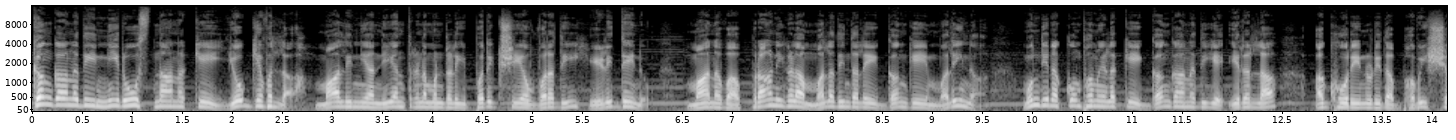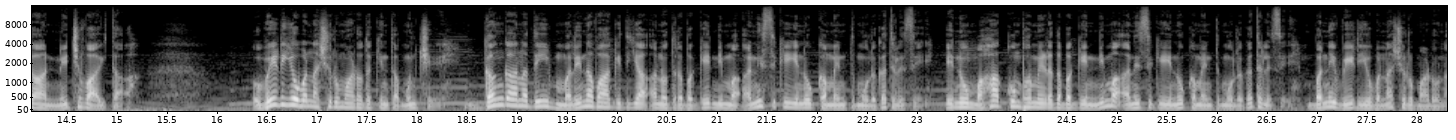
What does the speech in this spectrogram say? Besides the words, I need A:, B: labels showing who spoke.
A: ಗಂಗಾ ನದಿ ನೀರು ಸ್ನಾನಕ್ಕೆ ಯೋಗ್ಯವಲ್ಲ. ಮಾಲಿನ್ಯ ನಿಯಂತ್ರಣ ಮಂಡಳಿ ಪರೀಕ್ಷೆಯ ವರದಿ ಹೇಳಿದ್ದೇನು. ಮಾನವ ಪ್ರಾಣಿಗಳ ಮಲದಿಂದಲೇ ಗಂಗೆ ಮಲಿನ. ಮುಂದಿನ ಕುಂಭಮೇಳಕ್ಕೆ ಗಂಗಾ ನದಿಯೇ ಇರಲ್ಲ. ಅಘೋರಿ ನುಡಿದ ಭವಿಷ್ಯ ನಿಜವಾಯಿತಾ? ವಿಡಿಯೋವನ್ನ ಶುರು ಮಾಡೋದಕ್ಕಿಂತ ಮುಂಚೆ, ಗಂಗಾ ನದಿ ಮಲಿನವಾಗಿದೆಯಾ ಅನ್ನೋದರ ಬಗ್ಗೆ ನಿಮ್ಮ ಅನಿಸಿಕೆಯನ್ನು ಕಮೆಂಟ್ ಮೂಲಕ ತಿಳಿಸಿ. ಇನ್ನು ಮಹಾಕುಂಭಮೇಳದ ಬಗ್ಗೆ ನಿಮ್ಮ ಅನಿಸಿಕೆಯನ್ನು ಕಮೆಂಟ್ ಮೂಲಕ ತಿಳಿಸಿ. ಬನ್ನಿ ವಿಡಿಯೋವನ್ನ ಶುರು ಮಾಡೋಣ.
